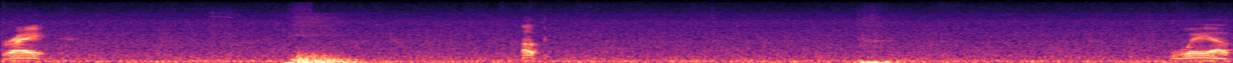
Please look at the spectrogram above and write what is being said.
Right. Up. Way up.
